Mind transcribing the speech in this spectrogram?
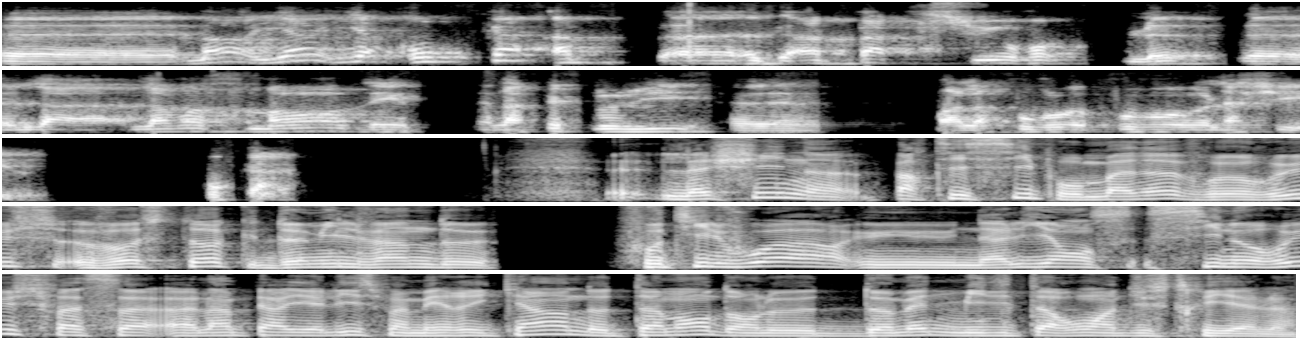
Euh, non, il n'y a, a, aucun euh, impact sur l'avancement de la technologie euh, pour, pour, la Chine. Aucun. La Chine participe aux manœuvres russes Vostok 2022. Faut-il voir une alliance sino-russe face à, l'impérialisme américain, notamment dans le domaine militaro-industriel?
